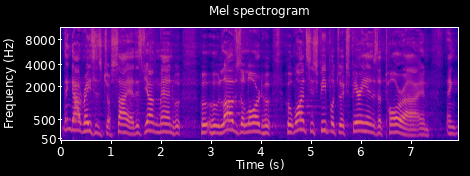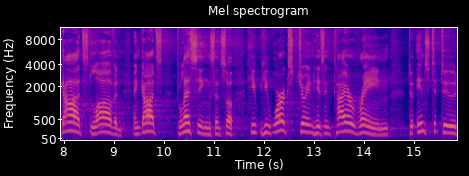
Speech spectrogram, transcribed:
Then God raises Josiah, this young man who, who, who loves the Lord, who, who wants his people to experience the Torah and, and God's love and, and God's blessings. And so he, he works during his entire reign to institute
